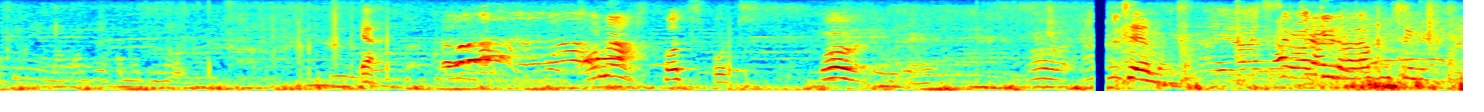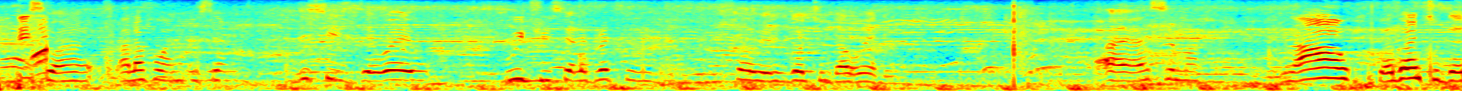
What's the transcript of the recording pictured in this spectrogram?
Lakini nakwambia kama kuna Yeah. Ona. Hotspot. Wewe. Tema. This one, alafu wanasema This is the way which we celebrate. So we'll go to the wedding. aya sema Now we're going to the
